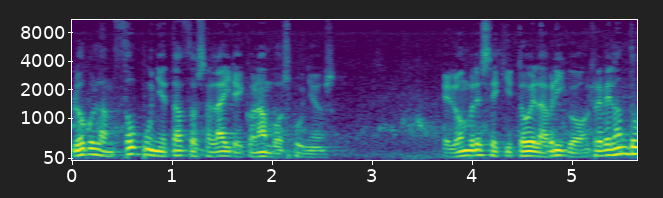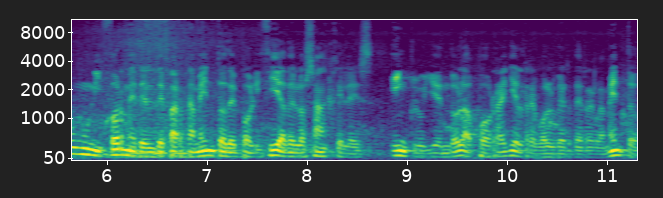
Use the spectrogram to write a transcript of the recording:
Luego lanzó puñetazos al aire con ambos puños. El hombre se quitó el abrigo, revelando un uniforme del Departamento de Policía de Los Ángeles, incluyendo la porra y el revólver de reglamento.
